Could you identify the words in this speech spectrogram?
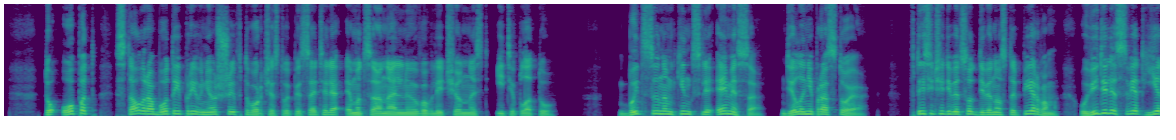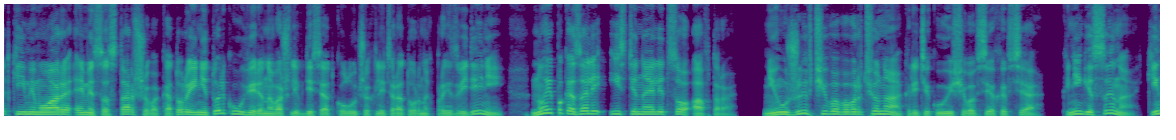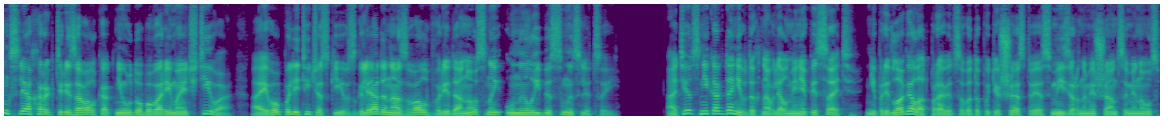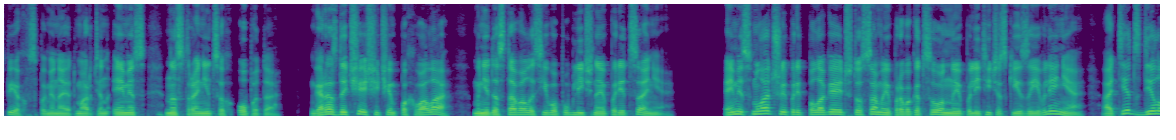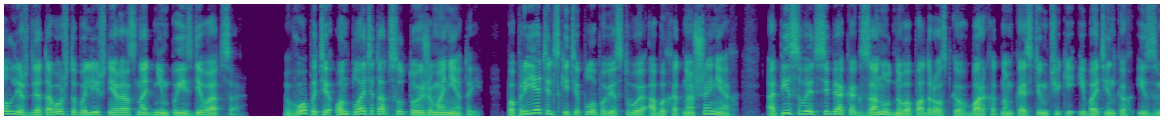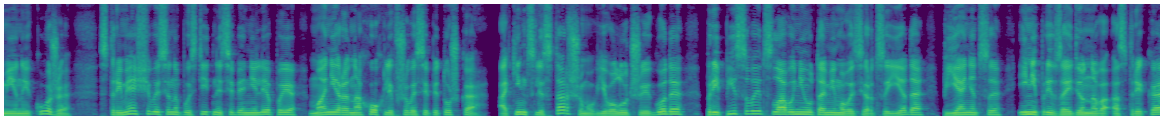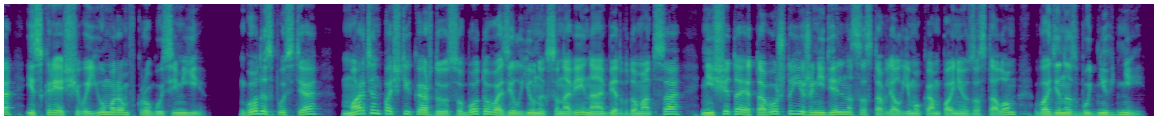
то опыт стал работой, привнесшей в творчество писателя эмоциональную вовлеченность и теплоту. Быть сыном Кингсли Эмиса – дело непростое. В 1991 увидели свет едкие мемуары Эмиса-старшего, которые не только уверенно вошли в десятку лучших литературных произведений, но и показали истинное лицо автора. Неуживчивого ворчуна, критикующего всех и вся. Книги сына Кингсли охарактеризовал как неудобоваримое чтиво, а его политические взгляды назвал вредоносной унылой бессмыслицей. Отец никогда не вдохновлял меня писать, не предлагал отправиться в это путешествие с мизерными шансами на успех, вспоминает Мартин Эмис на страницах опыта. Гораздо чаще, чем похвала, мне доставалось его публичное порицание. Эмис-младший предполагает, что самые провокационные политические заявления отец сделал лишь для того, чтобы лишний раз над ним поиздеваться. В опыте он платит отцу той же монетой. По-приятельски тепло повествуя об их отношениях, описывает себя как занудного подростка в бархатном костюмчике и ботинках из змеиной кожи, стремящегося напустить на себя нелепые манеры нахохлившегося петушка, а Кингсли-старшему в его лучшие годы приписывает славу неутомимого сердцееда, пьяницы и непревзойденного остряка, искрящего юмором в кругу семьи. Годы спустя Мартин почти каждую субботу возил юных сыновей на обед в дом отца, не считая того, что еженедельно составлял ему компанию за столом в один из будних дней.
